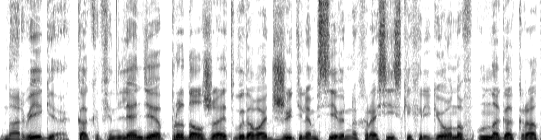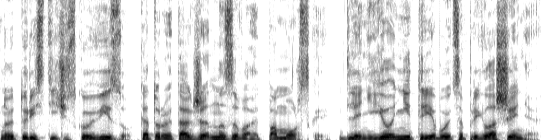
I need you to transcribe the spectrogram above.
Норвегия, как и Финляндия, продолжает выдавать жителям северных российских регионов многократную туристическую визу, которую также называют поморской. Для нее не требуется приглашение.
